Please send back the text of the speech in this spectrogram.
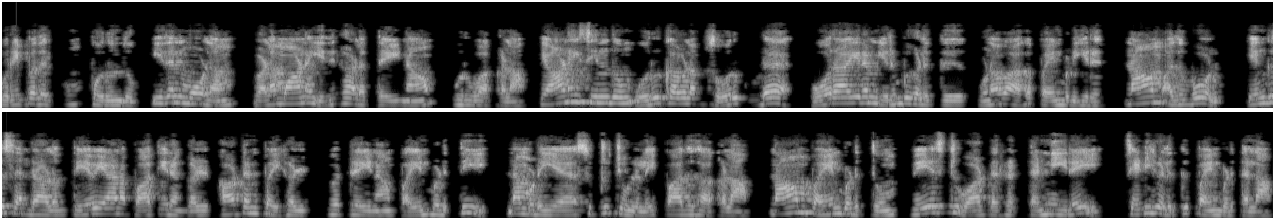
குறைப்பதற்கும் பொருந்தும். இதன் மூலம் வளமான எதிர்காலத்தை நாம் உருவாக்கலாம். யானை சிந்தும் ஒரு கவலம் சோறு கூட ஓராயிரம் எறும்புகளுக்கு உணவாக பயன்படுகிறது. நாம் அதுபோல் எங்கு சென்றாலும் தேவையான பாத்திரங்கள் காட்டன் பைகள் இவற்றை நாம் பயன்படுத்தி நம்முடைய சுற்றுச்சூழலை பாதுகாக்கலாம். நாம் பயன்படுத்தும் வேஸ்ட் வாட்டர்கள் தண்ணீரை செடிகளுக்கு பயன்படுத்தலாம்.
